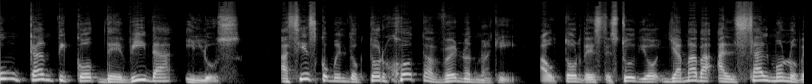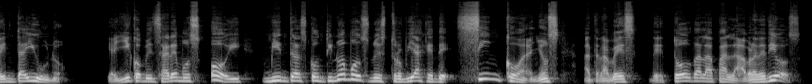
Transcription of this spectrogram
Un cántico de vida y luz. Así es como el Dr. J. Vernon McGee, autor de este estudio, llamaba al Salmo 91. Y allí comenzaremos hoy mientras continuamos nuestro viaje de cinco años a través de toda la palabra de Dios.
